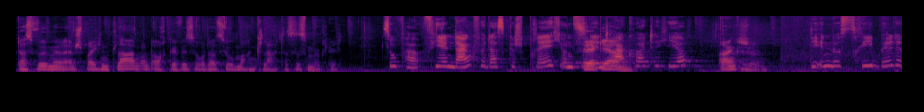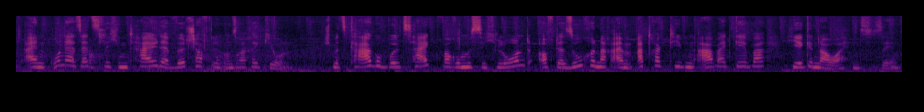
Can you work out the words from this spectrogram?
Das würden wir dann entsprechend planen und auch gewisse Rotationen machen. Klar, das ist möglich. Super. Vielen Dank für das Gespräch und für Sehr den gern. Tag heute hier. Dankeschön. Die Industrie bildet einen unersetzlichen Teil der Wirtschaft in unserer Region. Schmitz Cargo Bull zeigt, warum es sich lohnt, auf der Suche nach einem attraktiven Arbeitgeber hier genauer hinzusehen.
